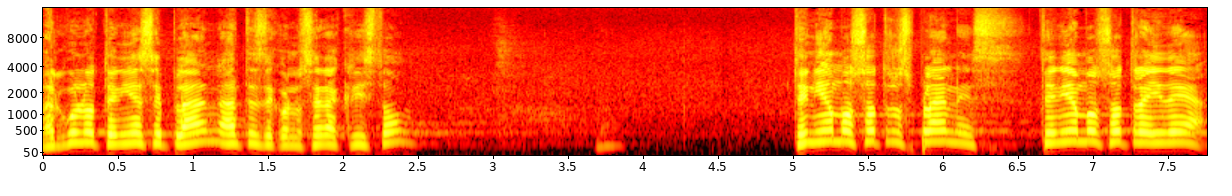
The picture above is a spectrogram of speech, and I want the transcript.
¿Alguno tenía ese plan antes de conocer a Cristo? Teníamos otros planes, teníamos otra idea.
